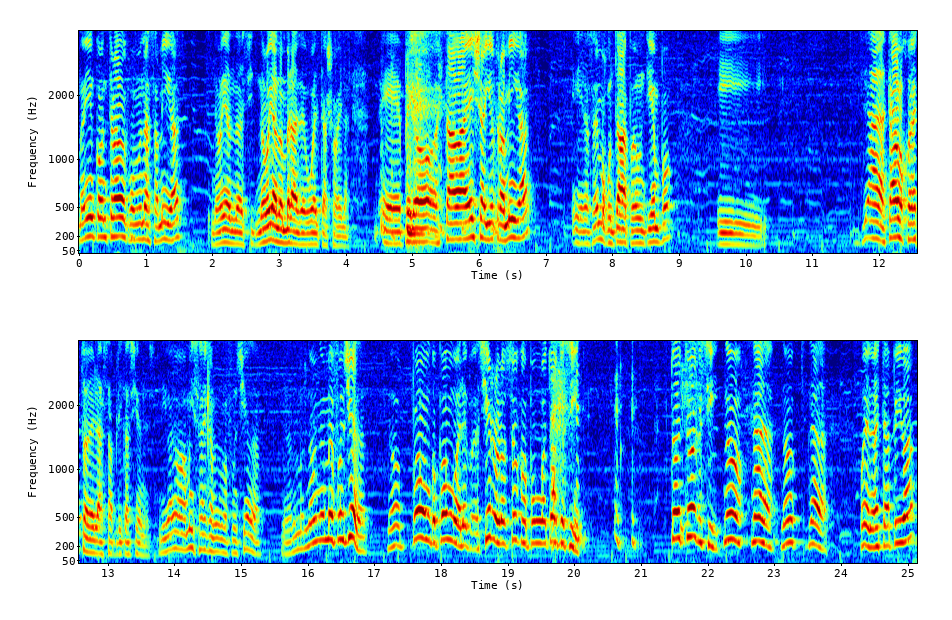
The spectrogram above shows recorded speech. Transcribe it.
Me había encontrado con unas amigas, no voy a, no voy a nombrar de vuelta a Joela, eh, pero estaba ella y otra amiga, y nos habíamos juntado después de un tiempo, y nada, estábamos con esto de las aplicaciones. Digo, no, a mí, ¿sabes que a mí me funciona? Digo, no, no, no me funciona. No, pongo, pongo, cierro los ojos, pongo todo que sí. Todo, todo que sí. No, nada, no, nada. Bueno, esta piba,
